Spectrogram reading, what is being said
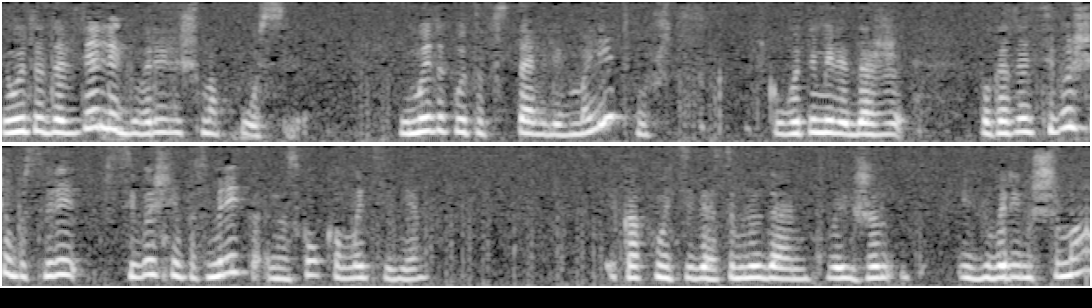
И мы тогда взяли и говорили Шма после. И мы так вот вставили в молитву, что в какой-то мере даже показать Всевышнему, посмотреть, Всевышнему посмотреть, насколько мы тебе, и как мы тебя соблюдаем, твоих жен, и говорим Шма,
